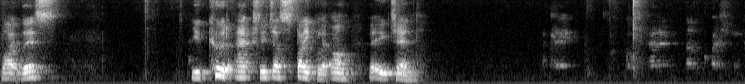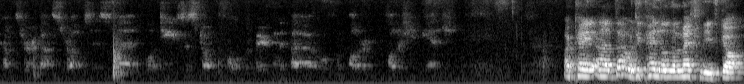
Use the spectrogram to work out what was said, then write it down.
like this, you could actually just staple it on at each end. Okay. Well, we've had another question come through about strops. Is uh, what do you use the strop for? Removing the burr or for pol- polishing the edge? Okay, uh, that will depend on the metal you've got.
